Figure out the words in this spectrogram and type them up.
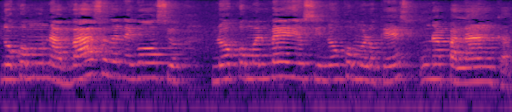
no como una base de negocio, no como el medio, sino como lo que es una palanca.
